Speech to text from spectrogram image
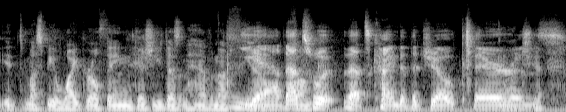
it must be a white girl thing because she doesn't have enough. yeah, know, that's funk. what that's kind of the joke there. Gotcha. is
